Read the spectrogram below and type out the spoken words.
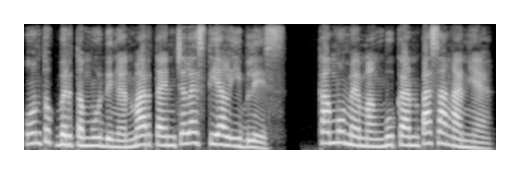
untuk bertemu dengan Martin Celestial Iblis, kamu memang bukan pasangannya.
